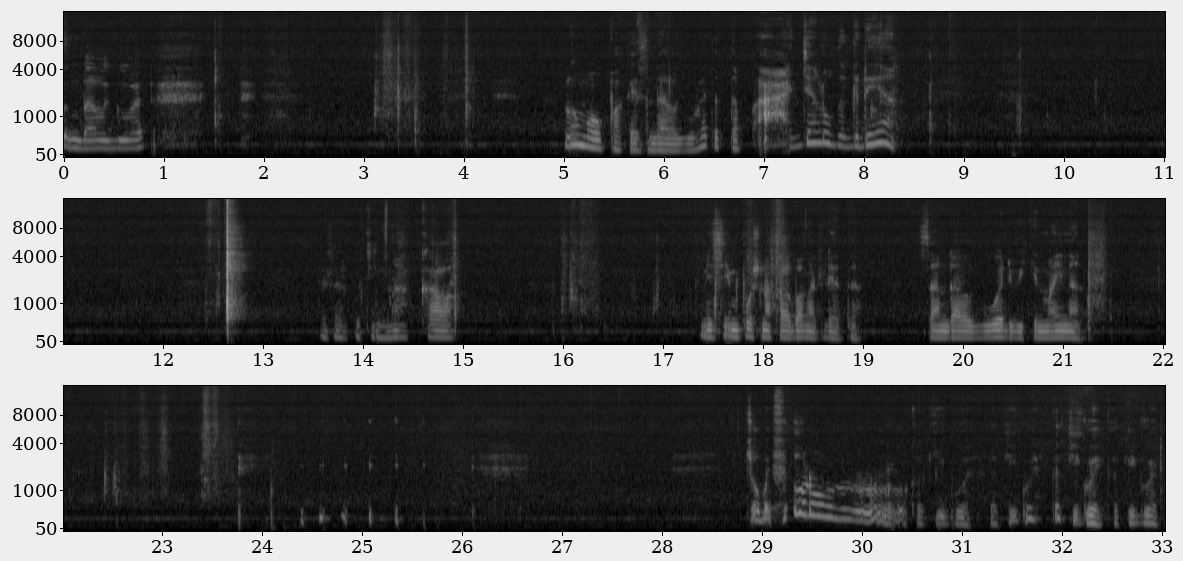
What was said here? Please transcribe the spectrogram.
sendal gue lo mau pakai sendal gue tetap aja lo kegedean. Dasar kucing nakal. Ini si empus nakal banget lihat sandal gue dibikin mainan coba. Aduh kaki gue kaki gue kaki gue kaki gue.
